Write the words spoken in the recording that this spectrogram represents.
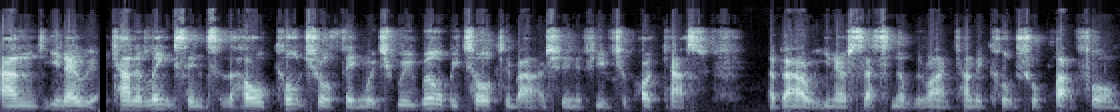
and you know it kind of links into the whole cultural thing which we will be talking about actually in a future podcast about you know setting up the right kind of cultural platform.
